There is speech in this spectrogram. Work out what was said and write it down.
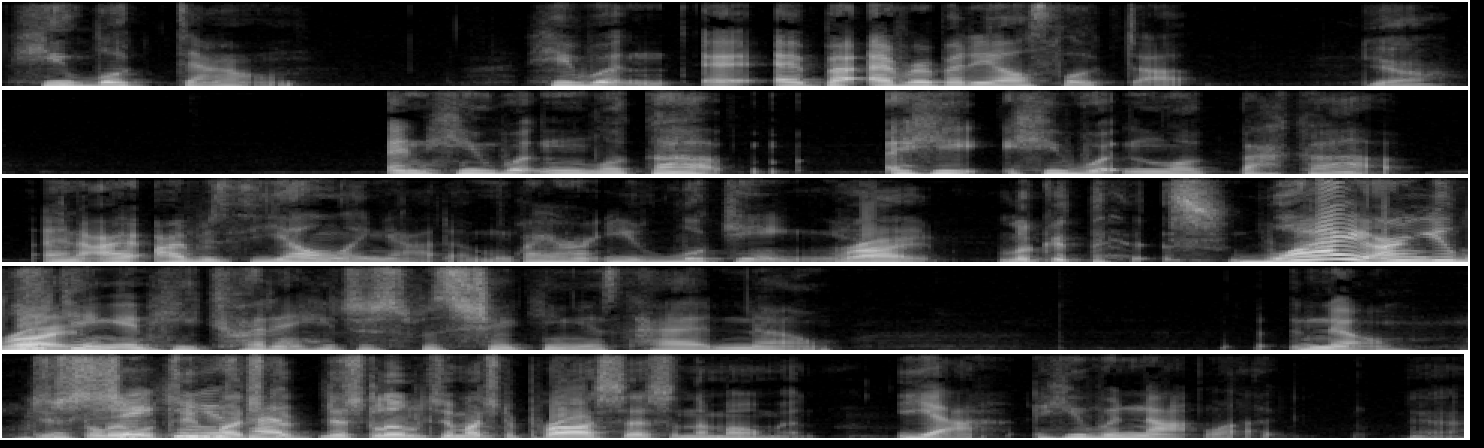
he looked down. He wouldn't, eh, eh, but everybody else looked up. Yeah. And he wouldn't look up. He, he wouldn't look back up. And I, I was yelling at him, Why aren't you looking? Right. Look at this. Why aren't you Right. looking? And he couldn't. He just was shaking his head. No. No. Just, a little too much. To, just a little too much to process in the moment. Yeah, he would not look. Yeah.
